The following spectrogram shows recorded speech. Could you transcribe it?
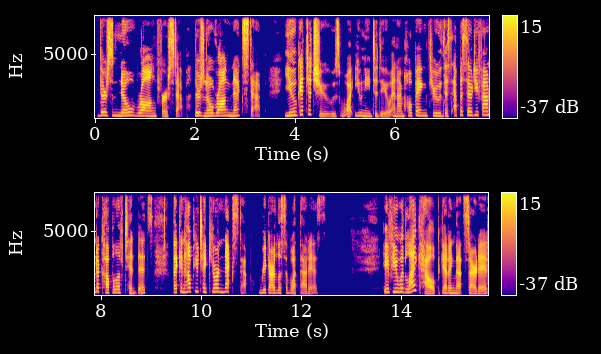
there's no wrong first step. There's no wrong next step. You get to choose what you need to do. And I'm hoping through this episode, you found a couple of tidbits that can help you take your next step, regardless of what that is. If you would like help getting that started,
